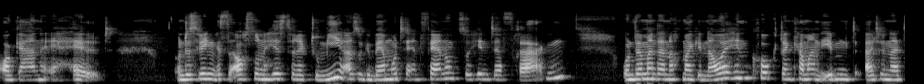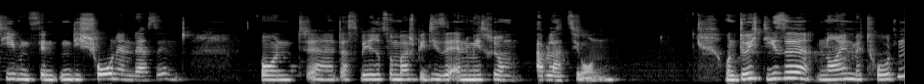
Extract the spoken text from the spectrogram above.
Organe erhält. Und deswegen ist auch so eine Hysterektomie, also Gebärmutterentfernung, zu hinterfragen. Und wenn man da nochmal genauer hinguckt, dann kann man eben Alternativen finden, die schonender sind. Und äh, das wäre zum Beispiel diese Endometrium-Ablation. Und durch diese neuen Methoden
